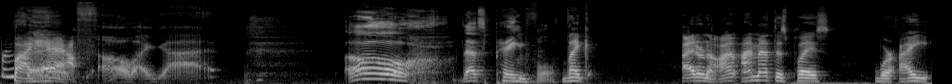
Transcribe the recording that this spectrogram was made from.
40%. by half. Oh my god. Oh, that's painful. like i don't know I'm, I'm at this place where i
